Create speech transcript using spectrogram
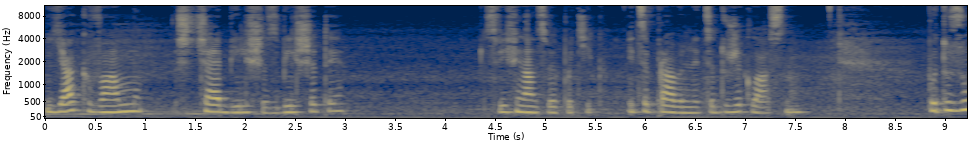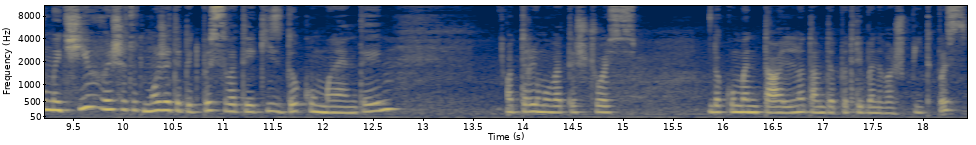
як вам ще більше збільшити свій фінансовий потік. І це правильно, і це дуже класно. По тузу мечів ви ще тут можете підписувати якісь документи, отримувати щось документально, там, де потрібен ваш підпис.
